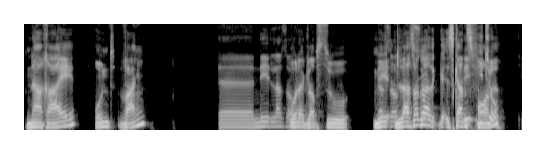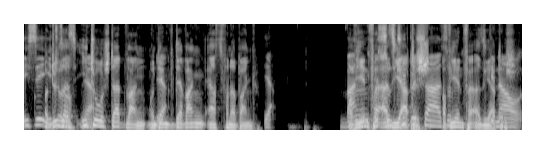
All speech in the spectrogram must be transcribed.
Narei und Wang. Äh, nee, lass Oder glaubst du, Nee, Lasogga ist ganz nee, vorne. Ito. Ich sehe Ito. Und du sagst Ito ja. statt Wang und ja. der Wang erst von der Bank. Ja. Wang auf jeden Fall asiatisch. So auf jeden Fall asiatisch. Genau,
